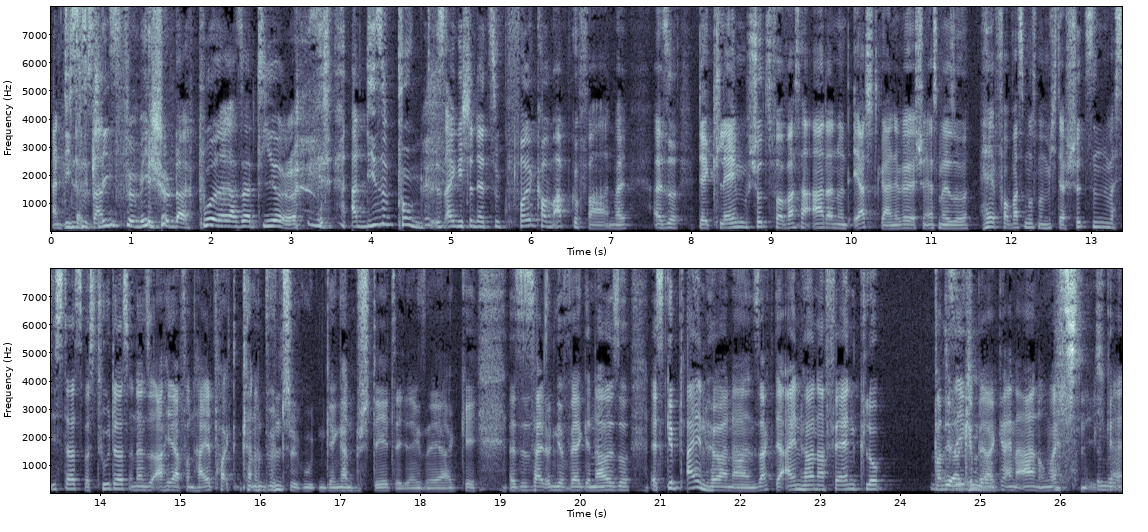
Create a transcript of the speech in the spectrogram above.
An diesem das klingt Satz, für mich schon nach purer Satire. An diesem Punkt ist eigentlich schon der Zug vollkommen abgefahren, weil also der Claim Schutz vor Wasseradern und Erdstrahlen, da wäre schon erstmal so, hä, vor was muss man mich da schützen? Was ist das? Was tut das? Und dann so, ach ja, von Heilpraktikern und Wünschelgutengängern bestätigt. Ich denke so, ja, okay. Das ist halt ungefähr genauso. Es gibt Einhörner, sagt der Einhörner-Fanclub Bad ja, Segeberg, genau. keine Ahnung, weiß ich nicht. Genau.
